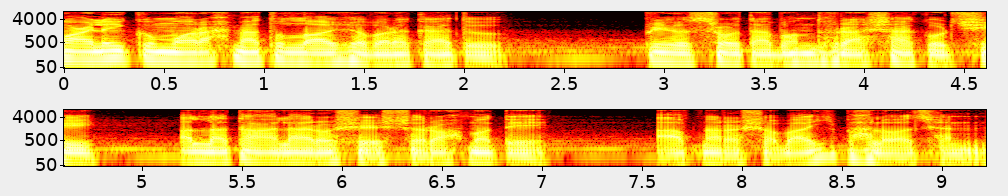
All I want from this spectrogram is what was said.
আলাইকুম ওরহমতুল্লাহ বরকাত প্রিয় শ্রোতা বন্ধুরা, আশা করছি আল্লাহ তালার অশেষ রহমতে আপনারা সবাই ভালো আছেন।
